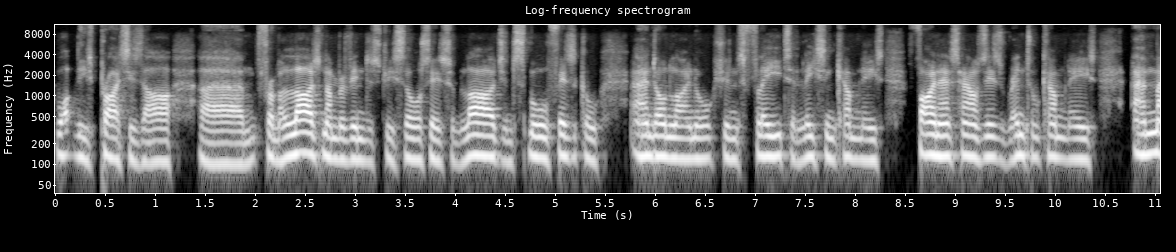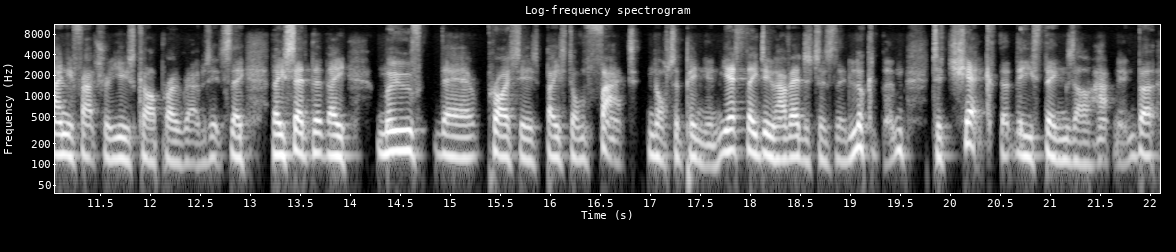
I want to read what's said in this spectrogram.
what these prices are um, from a large number of industry sources, from large and small physical and online auctions, fleet and leasing companies, finance houses, rental companies, and manufacturer used car programs. It's they they said that they move their prices based on fact, not opinion. Yes, they do have editors that look at them to check that these things are happening. But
